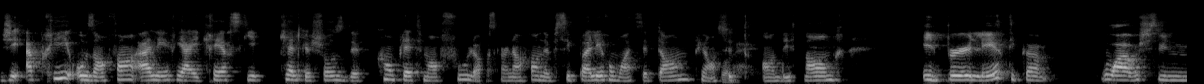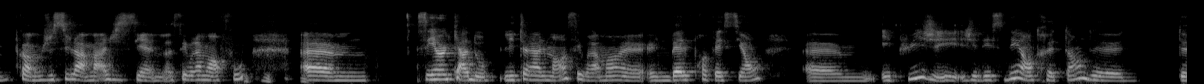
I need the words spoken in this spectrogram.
j'ai appris aux enfants à lire et à écrire, ce qui est quelque chose de complètement fou lorsqu'un enfant ne sait pas lire au mois de septembre, puis ensuite en décembre, il peut lire. Tu es comme, waouh, je suis comme, je suis la magicienne, c'est vraiment fou. Euh, c'est un cadeau, littéralement. C'est vraiment euh, une belle profession. Euh, et puis, j'ai décidé entre-temps de, de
